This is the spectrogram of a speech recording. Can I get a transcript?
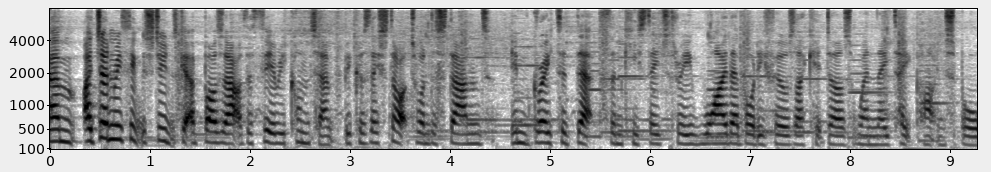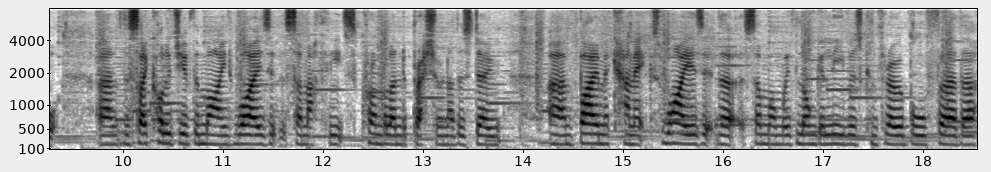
Um, I generally think the students get a buzz out of the theory content because they start to understand in greater depth than Key Stage 3 why their body feels like it does when they take part in sport. Um, the psychology of the mind, why is it that some athletes crumble under pressure and others don't? Um, biomechanics, why is it that someone with longer levers can throw a ball further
